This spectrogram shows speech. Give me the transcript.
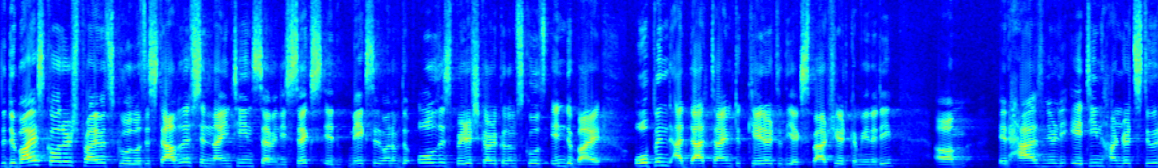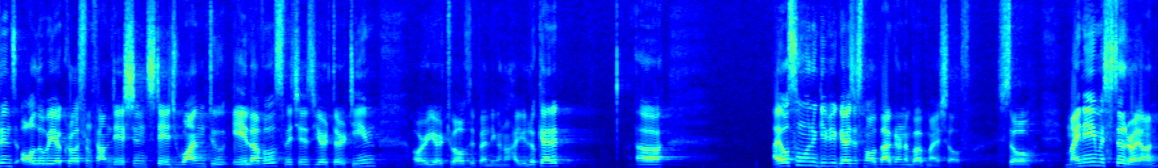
the Dubai Scholars Private School was established in 1976. It makes it one of the oldest British curriculum schools in Dubai, opened at that time to cater to the expatriate community. Um, it has nearly 1,800 students all the way across from foundation stage 1 to A levels, which is year 13 or year 12, depending on how you look at it. Uh, I also want to give you guys a small background about myself. So, my name is still Rayyan.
